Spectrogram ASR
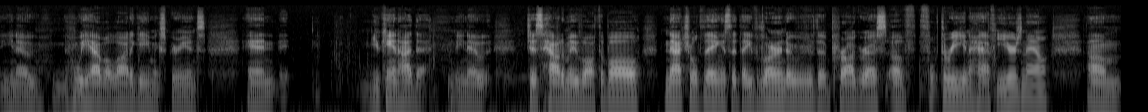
you know, we have a lot of game experience, and you can't hide that. You know, just how to move off the ball, natural things that they've learned over the progress of four, three and a half years now. Um,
